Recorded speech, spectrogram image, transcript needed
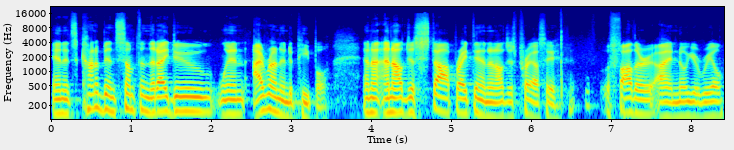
And it's kind of been something that I do when I run into people. And, I, and I'll just stop right then and I'll just pray. I'll say, Father, I know you're real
